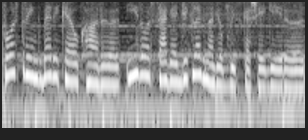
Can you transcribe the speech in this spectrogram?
Portring Barry Keoghanről, Írország egyik legnagyobb büszkeségéről.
